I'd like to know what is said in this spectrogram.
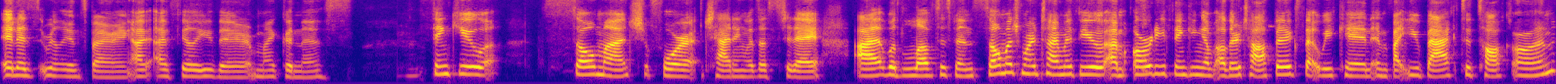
it is really inspiring i, I feel you there my goodness Thank you so much for chatting with us today. I would love to spend so much more time with you. I'm already thinking of other topics that we can invite you back to talk on.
